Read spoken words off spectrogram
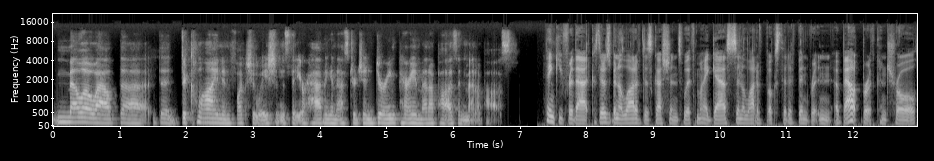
mellow out the the decline and fluctuations that you're having in estrogen during perimenopause and menopause. Thank you for that because there's been a lot of discussions with my guests and a lot of books that have been written about birth control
